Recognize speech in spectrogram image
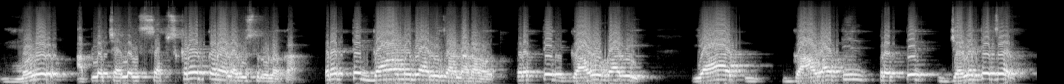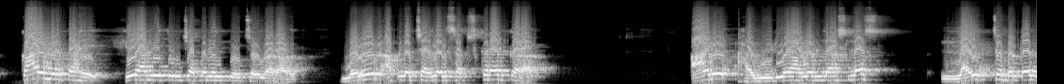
म्हणून आपलं चॅनल सबस्क्राईब करायला विसरू नका. प्रत्येक गावामध्ये आम्ही जाणार आहोत. प्रत्येक गावोगावी या गावातील प्रत्येक जनतेचं काय मत आहे हे आम्ही तुमच्यापर्यंत पोहोचवणार आहोत. म्हणून आपलं चॅनल सबस्क्राईब करा. आणि हा व्हिडिओ आवडला असल्यास लाईकचं बटन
